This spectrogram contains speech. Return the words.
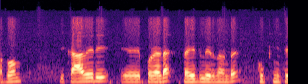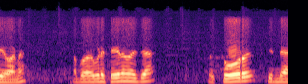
അപ്പം ഈ കാവേരി പുഴയുടെ സൈഡിലിരുന്നുകൊണ്ട് കുക്കിംഗ് ചെയ്യുവാണ്. അപ്പോൾ ഇവിടെ ചെയ്യുന്നതെന്ന് വെച്ചാൽ ചോറ് പിന്നെ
